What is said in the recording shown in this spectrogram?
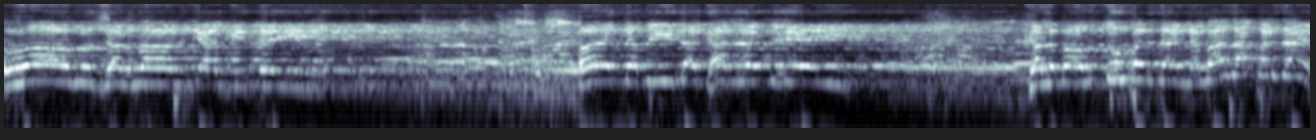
واہ، مسلمان کیا کی اے نبی دا گھر لگ لئی کلمہ اتو پڑھ جائے نمازہ پڑھ جائے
